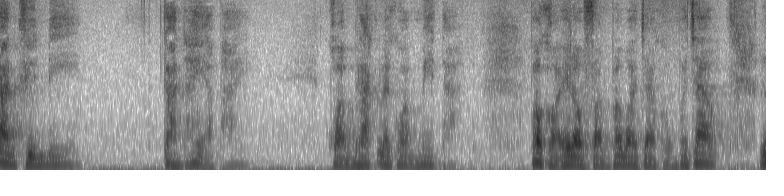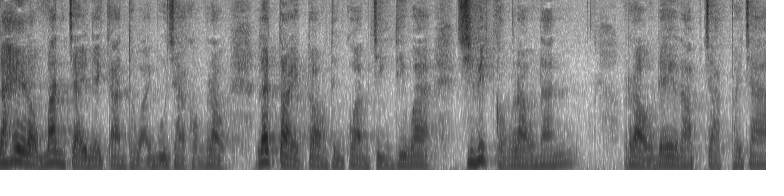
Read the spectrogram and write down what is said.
การคืนดี การให้อภัย ความรักและความเมตตาพ่อขอให้เราฟังพระวาจาของพระเจ้า และให้เรามั่นใจในการถวายบูชาของเรา และไตร่ตรองถึงความจริงที่ว่าชีวิตของเรานั้น เราได้รับจากพระเจ้า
